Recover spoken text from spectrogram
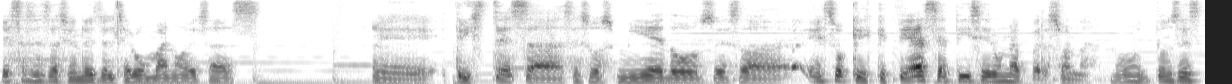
esas sensaciones del ser humano, esas eh, tristezas, esos miedos, esa, eso que, que te hace a ti ser una persona, ¿no? Entonces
